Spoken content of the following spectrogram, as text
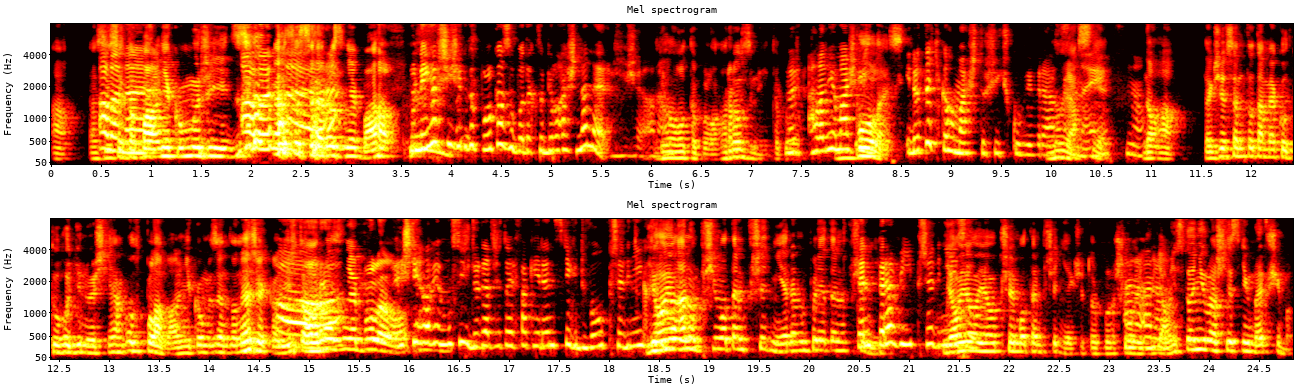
A já jsem Ale se ne. to bál někomu říct. Ale já jsem se hrozně bál. No nejhorší, že to půlka zubu, tak to bylo až na nerv, že ano? Jo, to bylo hrozný. To No, bylo hlavně máš bolest. i, i doteďka ho máš trošičku vyvrácený. No jasně. No. No a takže jsem to tam jako tu hodinu ještě nějak odplaval, nikomu jsem to neřekl, když to Ah. hrozně bolelo. Ještě hlavně musíš dodat, že to je fakt jeden z těch dvou předních Jo, jo, ano, přímo ten přední, jeden úplně ten přední. Ten pravý přední Jo, jo, jo, přímo ten přední, takže to bylo člověk Ano, viděl. Nic to nikdo vlastně s ním nevšiml.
